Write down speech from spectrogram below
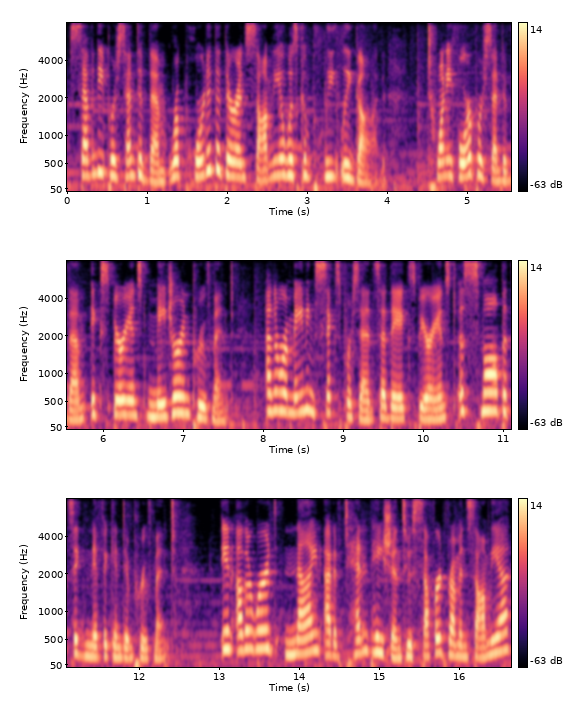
70% of them reported that their insomnia was completely gone, 24% of them experienced major improvement, and the remaining 6% said they experienced a small but significant improvement. In other words, 9 out of 10 patients who suffered from insomnia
